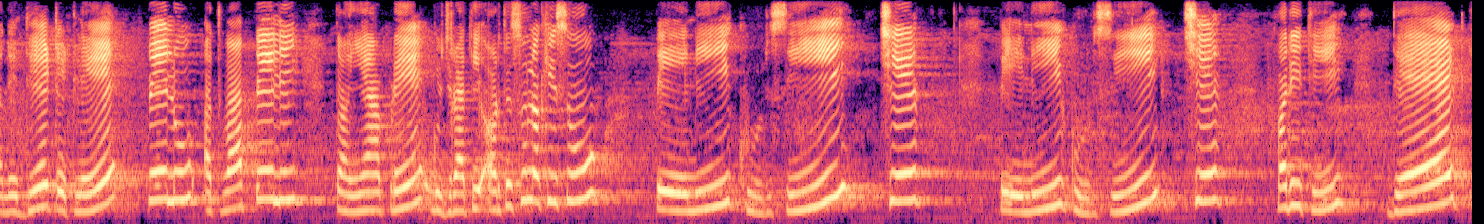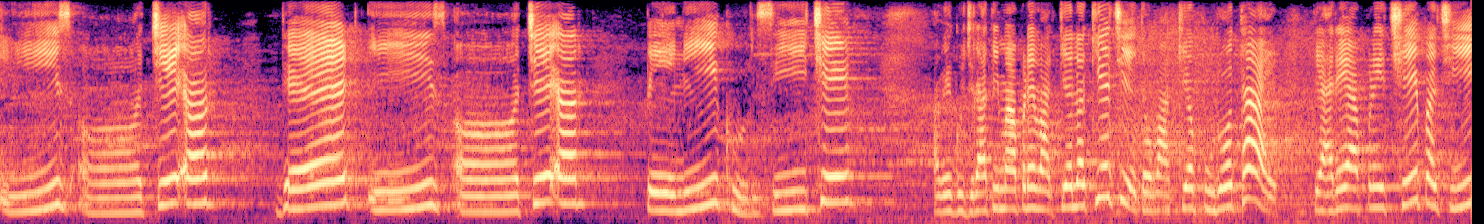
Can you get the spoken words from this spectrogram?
અને ધેટ એટલે પેલું અથવા પેલી તો અહીંયા આપણે ગુજરાતી અર્થ શું લખીશું? પેલી ખુરશી છે, પેલી ખુરશી છે. ફરીથી that is a chair that is a chair પેલી ખુરશી છે. હવે ગુજરાતીમાં આપણે વાક્ય લખીએ છીએ, તો વાક્ય પૂરો થાય. ત્યારે આપણે છે પછી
